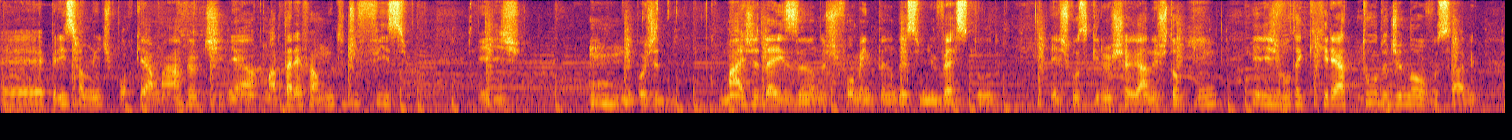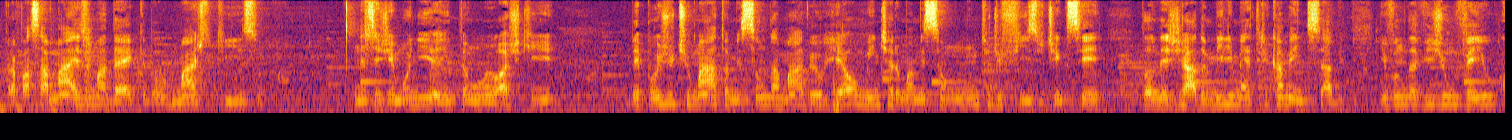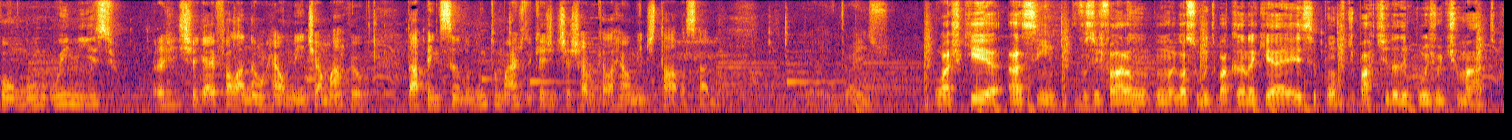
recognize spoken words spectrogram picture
É, principalmente porque a Marvel tinha uma tarefa muito difícil. Eles, depois de mais de 10 anos fomentando esse universo todo, eles conseguiram chegar no estopim e eles vão ter que criar tudo de novo, sabe? Pra passar mais uma década ou mais do que isso nessa hegemonia. Então eu acho que depois de Ultimato, a missão da Marvel realmente era uma missão muito difícil, tinha que ser planejado milimetricamente, sabe? E WandaVision veio como o início pra gente chegar e falar, não, realmente a Marvel tá pensando muito mais do que a gente achava que ela realmente estava, sabe? É, Então é isso. Eu acho que, assim, vocês falaram um negócio muito bacana que é esse ponto de partida depois de Ultimato.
